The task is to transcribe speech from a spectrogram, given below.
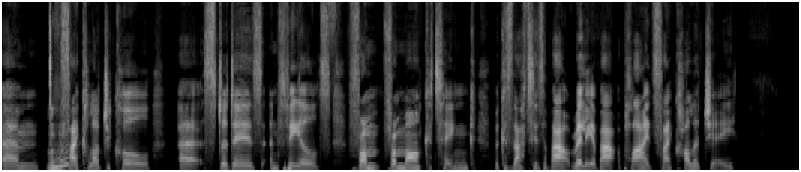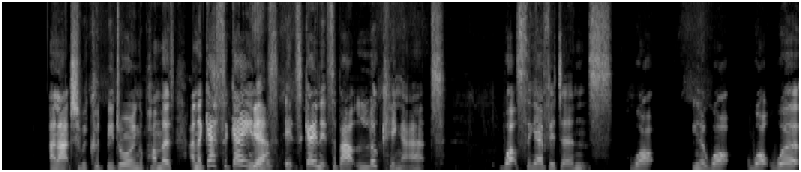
um, mm-hmm. psychological uh, studies and fields from from marketing because that is about really about applied psychology and actually we could be drawing upon those and i guess again yeah. it's it's again it's about looking at what's the evidence what you know what what work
